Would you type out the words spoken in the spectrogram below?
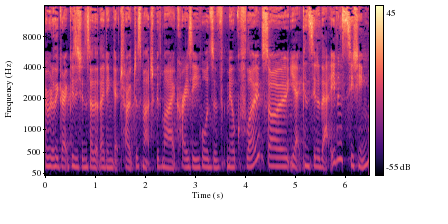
a, really great position so that they didn't get choked as much with my crazy hordes of milk float. So, yeah, consider that. Even sitting,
